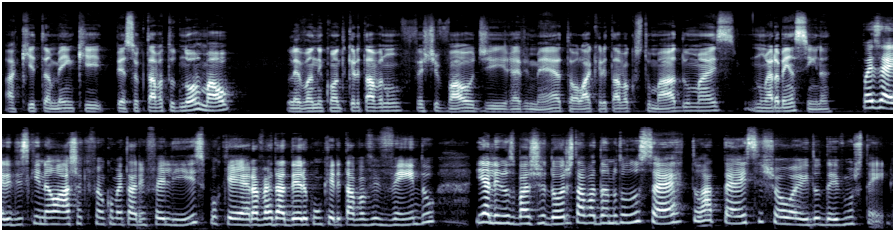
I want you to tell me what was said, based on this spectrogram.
aqui também que pensou que estava tudo normal levando em conta que ele estava num festival de heavy metal lá que ele estava acostumado, mas não era bem assim, né? Pois é, ele disse que não acha que foi um comentário infeliz, porque era verdadeiro com o que ele estava vivendo, e ali nos bastidores estava dando tudo certo até esse show aí do Dave Mustaine.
